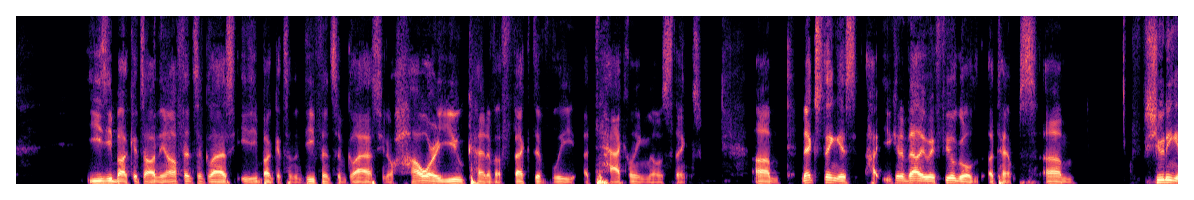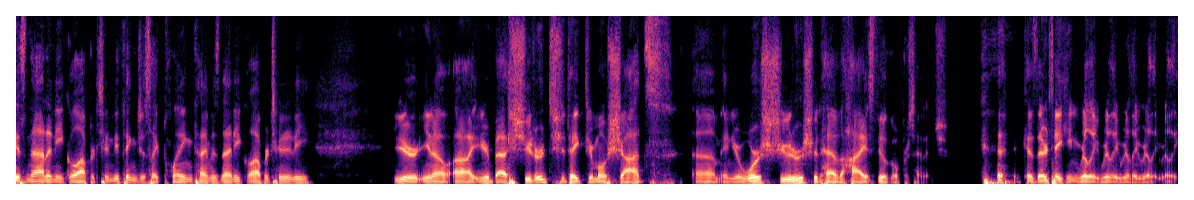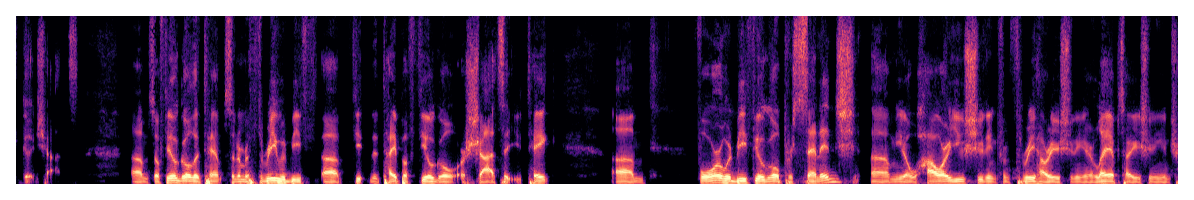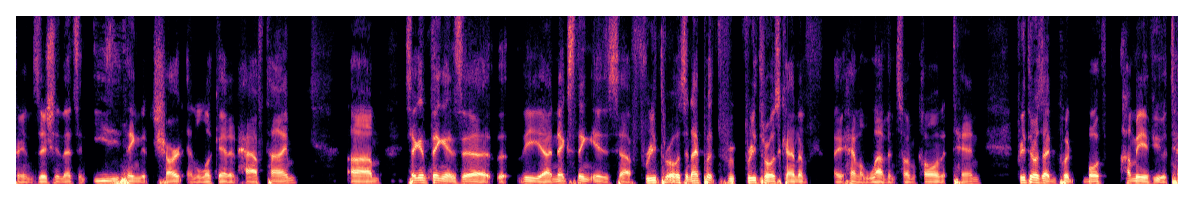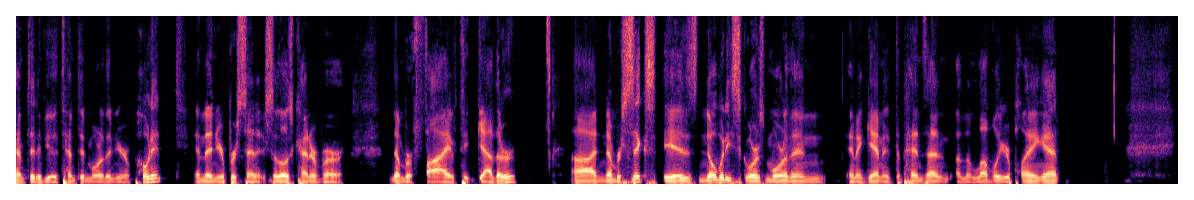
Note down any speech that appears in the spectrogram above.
Easy buckets on the offensive glass, easy buckets on the defensive glass. You know, how are you kind of effectively tackling those things? Um, next thing is you can evaluate field goal attempts. Um, shooting is not an equal opportunity thing, just like playing time is not equal opportunity. Your, you know, uh, your best shooter should take your most shots, um, and your worst shooter should have the highest field goal percentage because they're taking really, really, really, really, really good shots. Um, so field goal attempts. So number three would be uh, f- the type of field goal or shots that you take. Um, Four would be field goal percentage. Um, you know, how are you shooting from three? How are you shooting your layups? How are you shooting in transition? That's an easy thing to chart and look at at halftime. Um, second thing is uh, the, the uh, next thing is uh, free throws, and I put th- free throws kind of. I have eleven, so I'm calling it ten. Free throws, I'd put both how many of you attempted, if you attempted more than your opponent, and then your percentage. So those kind of are number five together. Uh, number six is nobody scores more than, and again, it depends on, on the level you're playing at.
